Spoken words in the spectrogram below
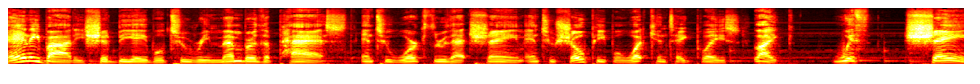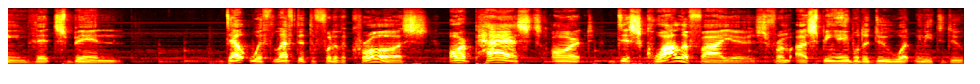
anybody should be able to remember the past and to work through that shame and to show people what can take place, like with shame that's been dealt with left at the foot of the cross, our pasts aren't disqualifiers from us being able to do what we need to do.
